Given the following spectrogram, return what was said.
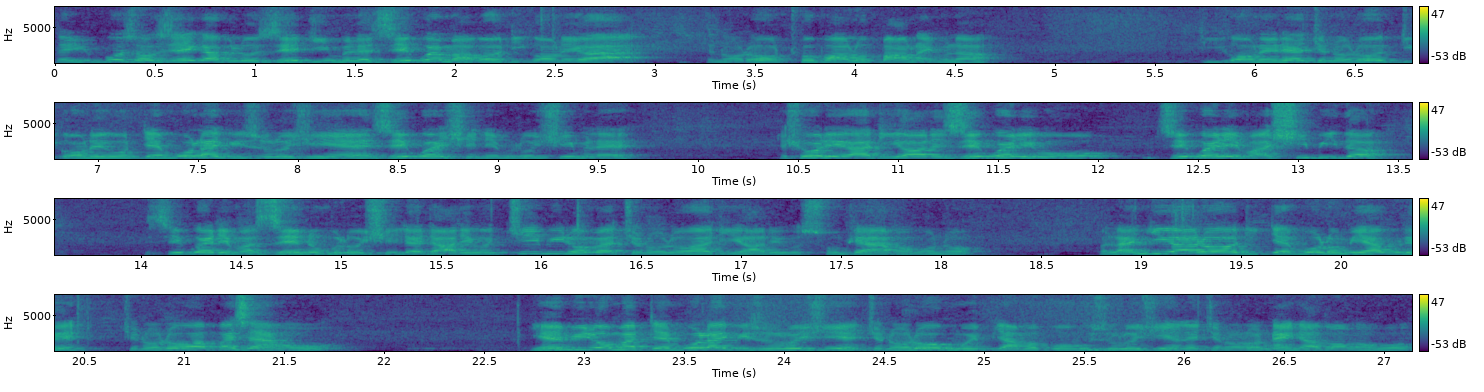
တေယူပို့ဆောင်စရိုက်ကဘလို့ဈေးကြီးမလဲဈေးကွက်မှာကောဒီကောင်တွေကကျွန်တော်တို့ထိုးပါလို့ပေါနိုင်မလားဒီကောင်တွေနဲ့ကျွန်တော်တို့ဒီကောင်တွေကိုတင်ပို့လိုက်ပြီဆိုလို့ရှိရင်ဈေးကွက်ရှင်တွေဘယ်လိုရှိမလဲတချို့တွေကဒီဟာတွေဈေးကွက်တွေကိုဈေးကွက်တွေမှာရှိပြီးသားဈေးကွက်တွေမှာဈေးနှုန်းဘယ်လိုရှိလဲဒါတွေကိုကြည့်ပြီးတော့မှကျွန်တော်တို့ကဒီဟာတွေကိုဆုံးဖြတ်ရမှာပေါ့နော်ဗလန်ကြီးကတော့ဒီတင်ပို့လို့မရဘူးလေကျွန်တော်တို့ကပိုက်ဆံကို ရမ်းပြီးတော့မှတင်ပို့လိုက်ပြီဆိုလို့ရှိရင်ကျွန်တော်တို့ငွေပြန်မပေါ်ဘူးဆိုလို့ရှိရင်လည်းကျွန်တော်တို့နိုင်တာသွားမှာပေါ့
